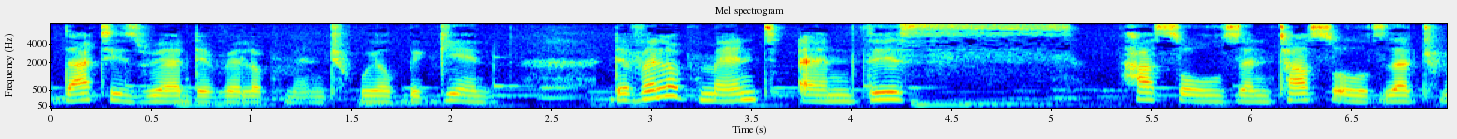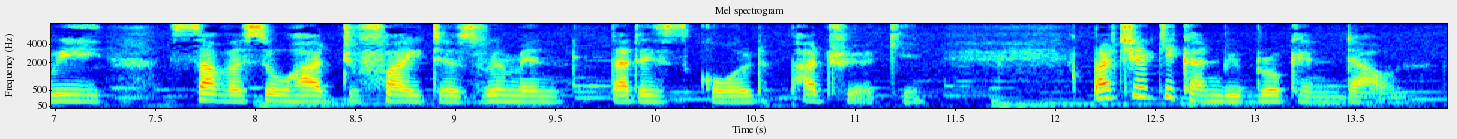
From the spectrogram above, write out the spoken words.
that is where development will begin. Development and these hassles and tussles that we suffer so hard to fight as women, that is called patriarchy patriarchy can be broken down.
